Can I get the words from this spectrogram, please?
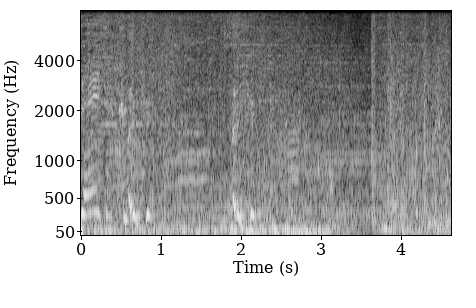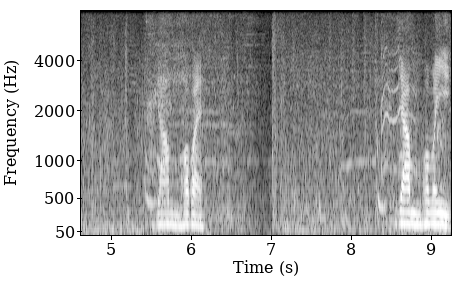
脆弱 ย่ำเข้าไป ย่ำเข้ามาอีก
